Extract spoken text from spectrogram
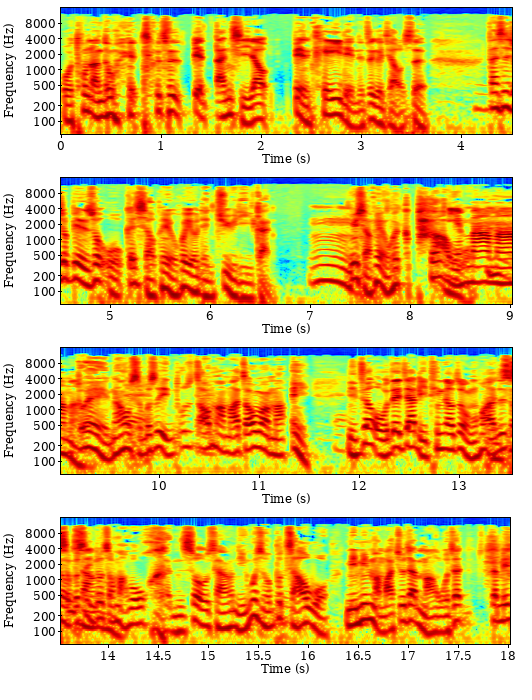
我通常都会 就是变担起要变黑一点的这个角色，但是就变成说我跟小朋友会有点距离感。嗯因为小朋友会怕我，都黏妈妈嘛。对，然后什么事情都是找妈妈，找妈妈。哎，你知道我在家里听到这种话，就是什么事情都找妈妈，我很受伤。你为什么不找我？明明妈妈就在忙，我在那边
